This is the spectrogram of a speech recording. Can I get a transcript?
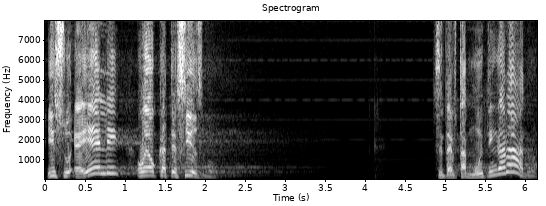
Isso é ele ou é o catecismo? Você deve estar muito enganado.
